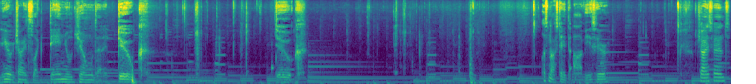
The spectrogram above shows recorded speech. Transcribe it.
the New York Giants like Daniel Jones out of Duke. Duke. Let's not state the obvious here. Giants fans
